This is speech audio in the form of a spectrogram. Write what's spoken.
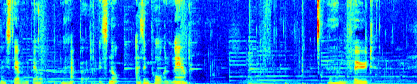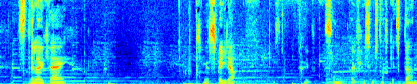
I still haven't built that, but it's not as important now. Um, food, still okay. So we'll speed up. Hope some, hopefully some stuff gets done.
